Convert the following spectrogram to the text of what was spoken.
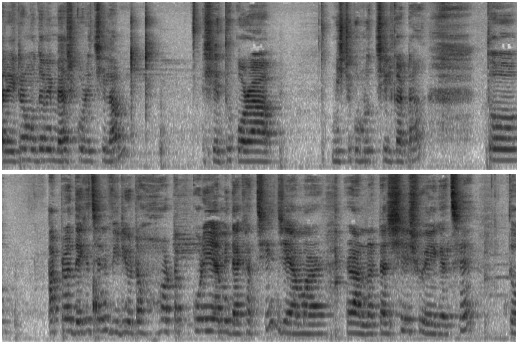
আর এটার মধ্যে আমি ম্যাশ করেছিলাম সেদ্ধ করা মিষ্টি কুমড়োর ছিলকাটা। তো আপনারা দেখেছেন ভিডিওটা হঠাৎ করেই আমি দেখাচ্ছি যে আমার রান্নাটা শেষ হয়ে গেছে। তো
